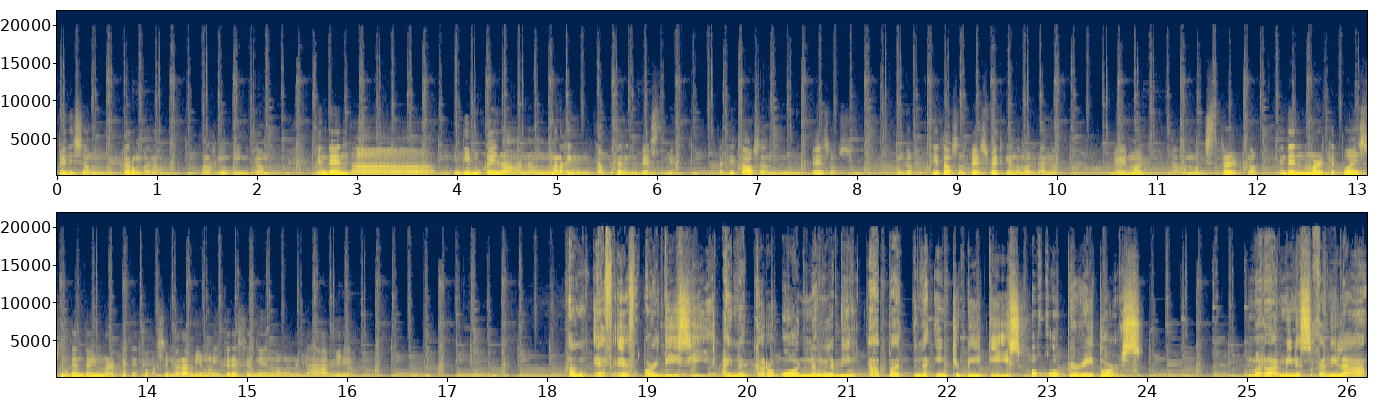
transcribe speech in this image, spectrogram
pwede siyang magkaroon ka ng malaking income. And then, ah, hindi mo kailangan ng malaking capital investment. 30,000 pesos hanggang 50,000 pesos. Pwede ka na mag, ano, may mag, ah, mag-start, no? And then, market-wise, maganda yung market nito kasi marami yung mga interested ngayon mga nag-hobby, eh. Ang FFRDC ay nagkaroon ng labing apat na incubatees o operators. Marami na sa kanila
